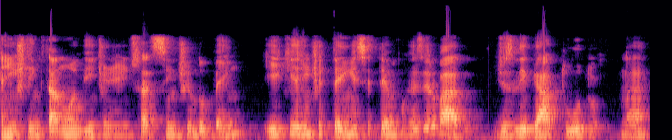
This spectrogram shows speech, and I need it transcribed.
A gente tem que estar num ambiente onde a gente está se sentindo bem e que a gente tem esse tempo reservado. Desligar tudo, né?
